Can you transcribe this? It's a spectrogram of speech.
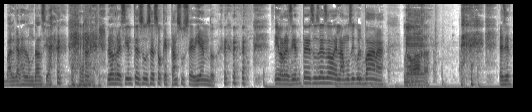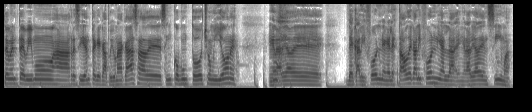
valga la redundancia, los recientes sucesos que están sucediendo. sí, los recientes sucesos en la música urbana. Una eh, baja. recientemente vimos a Residente que capió una casa de 5.8 millones en el área de, de, California, en el estado de California, en, la, en el área de Encima.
